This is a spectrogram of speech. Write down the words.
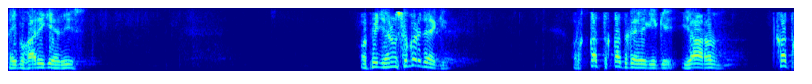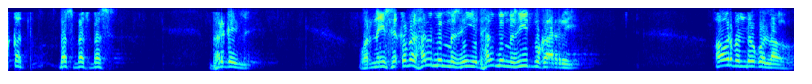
صحیح بخاری کی حدیث۔ اور پھر جہنم سکڑ جائے گی۔ اور قط قط کہے گی کہ یا رب، قط قط، بس بس بس۔ بھر گئی میں۔ ورنہ سے قبل حل میں مزید، حل میں مزید پکار رہی۔ اور بندوں کو لاؤ۔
